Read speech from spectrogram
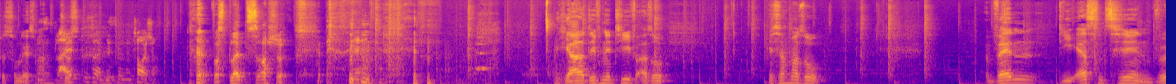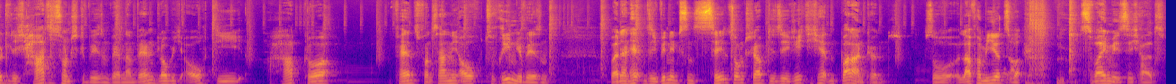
Bis zum nächsten Mal. Was bleibt, Tschüss. ist ein bisschen Enttäuschung. Was bleibt, ist Asche. Ja. ja, definitiv. Also, ich sag mal so. Wenn die ersten zehn wirklich harte Songs gewesen wären, dann wären, glaube ich, auch die Hardcore-Fans von Sunny auch zufrieden gewesen. Weil dann hätten sie wenigstens zehn Songs gehabt, die sie richtig hätten ballern können. So La Familia 2 zwei mäßig halt.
